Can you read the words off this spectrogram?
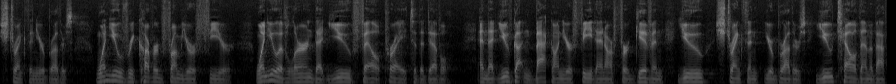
strengthen your brothers. When you've recovered from your fear, when you have learned that you fell prey to the devil and that you've gotten back on your feet and are forgiven, you strengthen your brothers. You tell them about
